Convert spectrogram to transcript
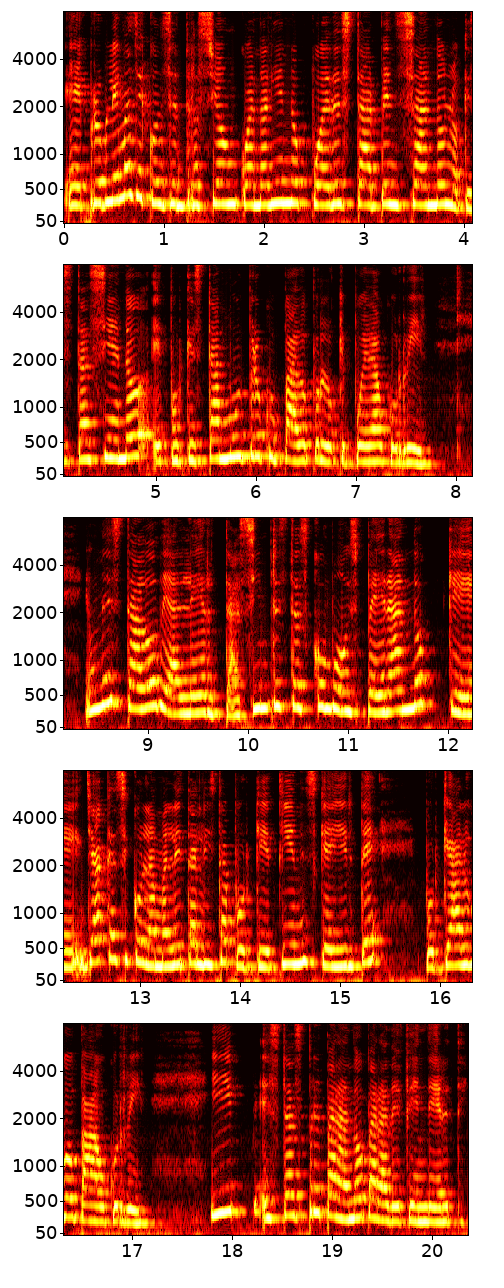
Eh, problemas de concentración, cuando alguien no puede estar pensando en lo que está haciendo eh, porque está muy preocupado por lo que pueda ocurrir un estado de alerta, siempre estás como esperando que ya casi con la maleta lista porque tienes que irte porque algo va a ocurrir. Y estás preparando para defenderte.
